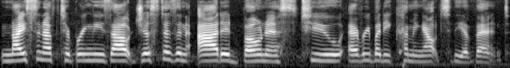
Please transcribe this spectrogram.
nice enough to bring these out just as an added bonus to everybody coming out to the event.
